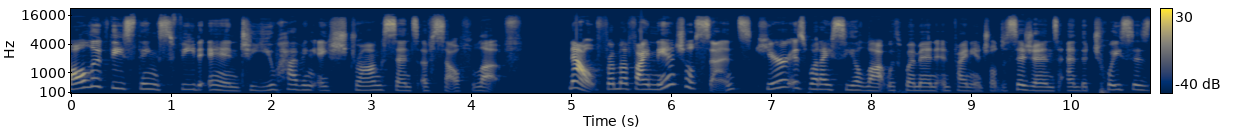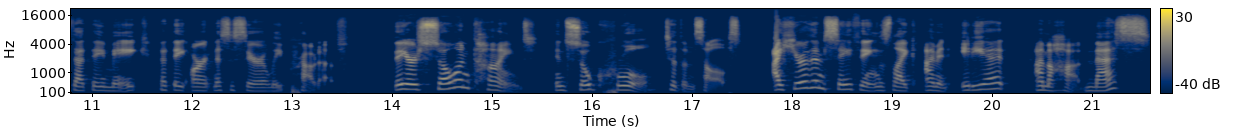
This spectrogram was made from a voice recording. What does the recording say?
all of these things feed into you having a strong sense of self love. Now, from a financial sense, here is what I see a lot with women and financial decisions and the choices that they make that they aren't necessarily proud of. They are so unkind and so cruel to themselves. I hear them say things like, I'm an idiot, I'm a hot mess,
